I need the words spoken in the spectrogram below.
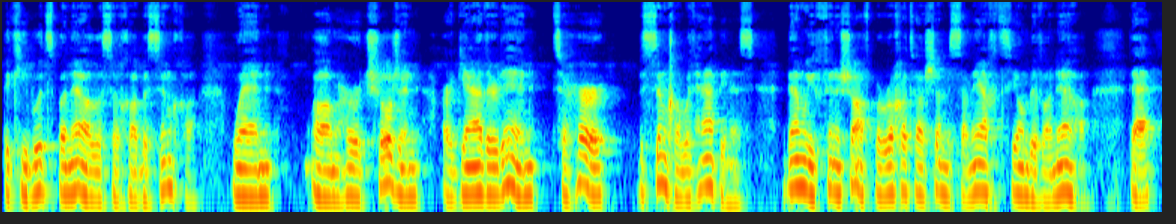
the kibbutz banel l'socha b'simcha, when um, her children are gathered in to her b'simcha with happiness. Then we finish off Baruch Hashem Sameach Tzion Bevaneha, that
